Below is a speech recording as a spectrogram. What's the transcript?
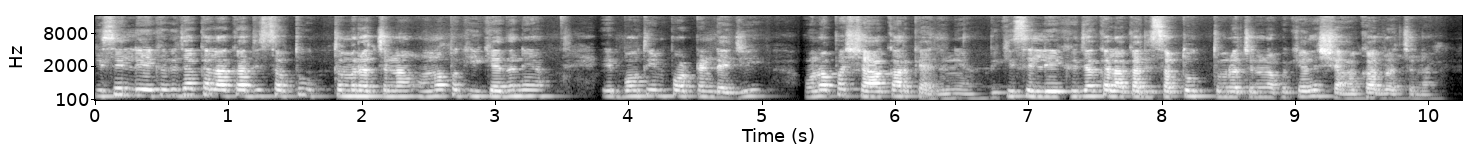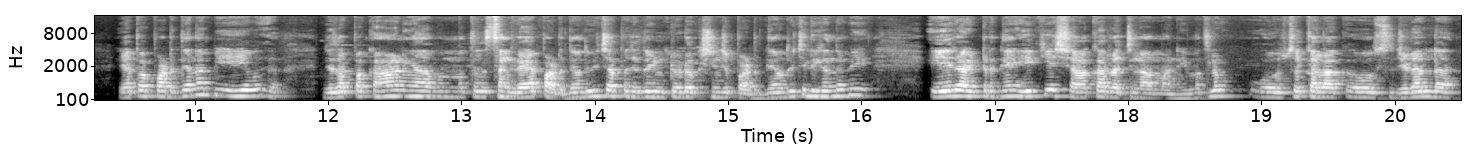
ਕਿਸੇ ਲੇਖਕ ਜਾਂ ਕਲਾਕਾਰ ਦੀ ਸਭ ਤੋਂ ਉੱਤਮ ਰਚਨਾ, ਉਹਨੂੰ ਆਪਾਂ ਕੀ ਕਹਿ ਦਿੰਦੇ ਆ ਇਹ ਬਹੁਤ ਹੀ ਇੰਪੋਰਟੈਂਟ ਹੈ ਜੀ। ਉਹਨੂੰ ਆਪਾਂ ਸ਼ਾਹਕਾਰ ਕਹਿ ਦਿੰਦੇ ਆ ਵੀ ਕਿਸੇ ਲੇਖਕ ਜਾਂ ਕਲਾਕਾਰ ਦੀ ਸਭ ਤੋਂ ਉੱਤਮ ਰਚਨਾ ਨੂੰ ਆਪਾਂ ਕਹਿੰਦੇ ਸ਼ਾਹਕਾਰ ਰਚਨਾ। ਇਹ ਆਪਾਂ ਪੜ੍ਹਦੇ ਆ ਨਾ ਵੀ ਇਹ ਜਦੋਂ ਆਪਾਂ ਕਹਾਣੀਆਂ, ਮਤਲਬ ਸੰਗ੍ਰਹਿ ਪੜ੍ਹਦੇ ਹਾਂ, ਉਹਦੇ ਵਿੱਚ ਆਪਾਂ ਜਦੋਂ ਇੰਟਰੋਡਕਸ਼ਨ 'ਚ ਪੜ੍ਹਦੇ ਹਾਂ, ਉਹਦੇ 'ਚ ਲਿਖਿਆ ਹੁੰਦਾ ਵੀ ਇਹ ਰਾਈਟਰ ਦੀਆਂ ਇਹ ਕੀ ਹੈ ਸ਼ਾਹਕਾਰ ਰਚਨਾਵਾਂ ਨੇ। ਮਤਲਬ ਉਸ ਕਲਾ, ਉਸ ਜਿਹੜਾ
